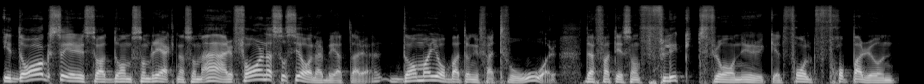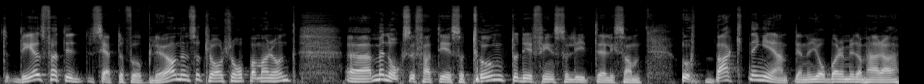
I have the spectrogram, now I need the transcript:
idag så är det så att de som räknas som erfarna socialarbetare, de har jobbat ungefär två år. Därför att det är som flykt från yrket. Folk hoppar runt, dels för att det är ett sätt att få upp lönen såklart, så hoppar man runt. Eh, men också för att det är så tungt och det finns så lite liksom, uppbackning egentligen. Och jobbar med de här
